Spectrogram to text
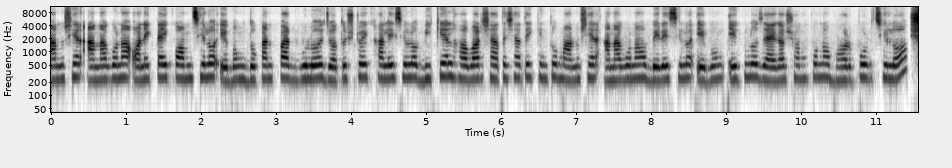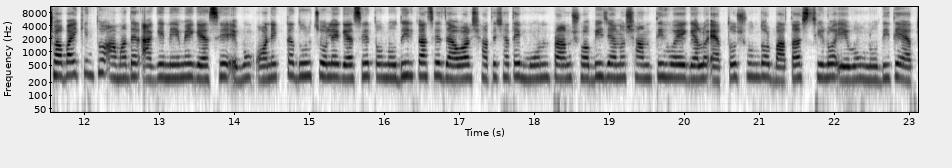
মানুষের আনাগোনা অনেকটাই কম ছিল এবং দোকানপাটগুলো যথেষ্টই খালি ছিল। বিকেল হওয়ার সাথে সাথে কিন্তু মানুষের আনাগোনাও বেড়েছিল এবং এগুলো জায়গা সম্পূর্ণ ভরপুর ছিল। সবাই কিন্তু আমাদের আগে নেমে গেছে এবং অনেকটা দূর চলে গেছে। তো নদীর কাছে যাওয়ার সাথে সাথে মন প্রাণ সবই যেন শান্তি হয়ে গেল। এত সুন্দর বাতাস ছিল এবং নদীতে এত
